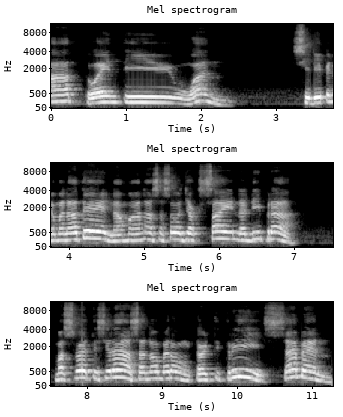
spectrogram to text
at 21. Silipin naman natin ang mga nasa zodiac sign na Libra. Maswerte sila sa numerong 33, 7,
